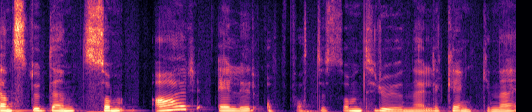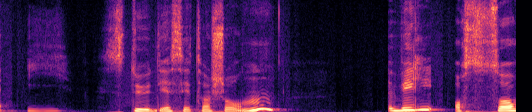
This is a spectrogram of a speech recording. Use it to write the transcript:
En student som er eller oppfattes som truende eller krenkende i studiesituasjonen, vil også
